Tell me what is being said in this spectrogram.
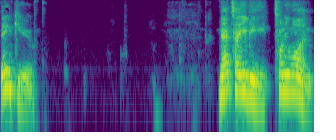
Thank you. Matt Taibbi, 21.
